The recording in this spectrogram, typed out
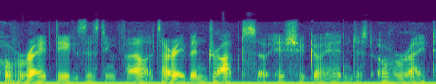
overwrite the existing file. It's already been dropped so it should go ahead and just overwrite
